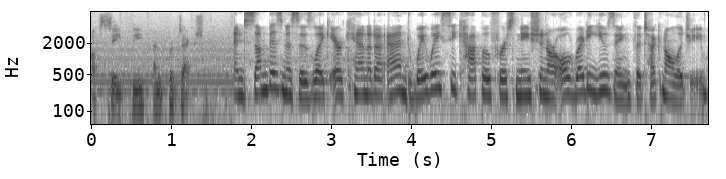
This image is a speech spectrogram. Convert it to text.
of safety and protection. And some businesses like Air Canada and Wei-Wei-Si Kapo First Nation are already using the technology.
